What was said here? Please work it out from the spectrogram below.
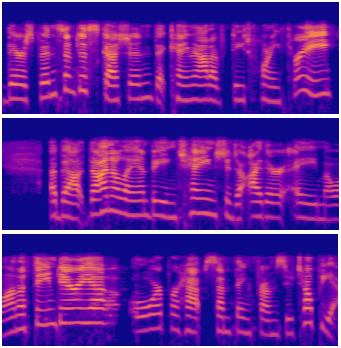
there's been some discussion that came out of D23 about Dinoland being changed into either a Moana themed area or perhaps something from Zootopia.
